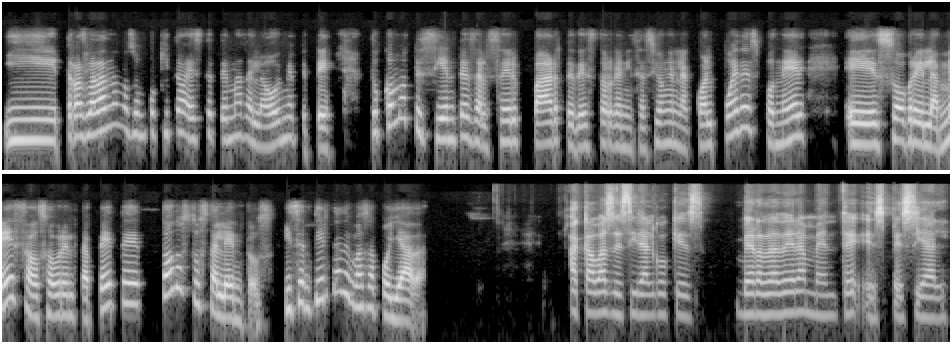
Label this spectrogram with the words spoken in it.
y trasladándonos un poquito a este tema de la OMPT, ¿tú cómo te sientes al ser parte de esta organización en la cual puedes poner eh, sobre la mesa o sobre el tapete todos tus talentos y sentirte además apoyada? Acabas de decir algo que es verdaderamente especial.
